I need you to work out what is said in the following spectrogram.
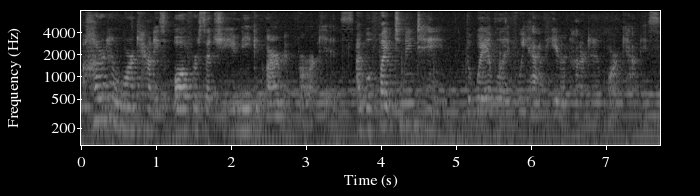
Hunterdon and Warren counties offer such a unique environment for our kids. I will fight to maintain the way of life we have here in Hunterdon and Warren counties.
